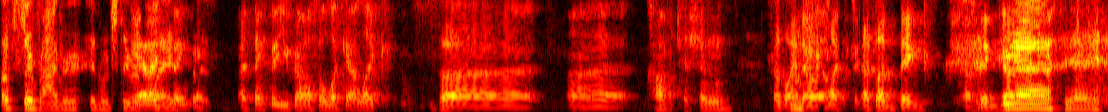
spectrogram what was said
of Survivor in which they were Yeah, and I played. think but I think that you can also look at like the uh, competition because I know that like that's a big a big uh, yeah, yeah, yeah.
